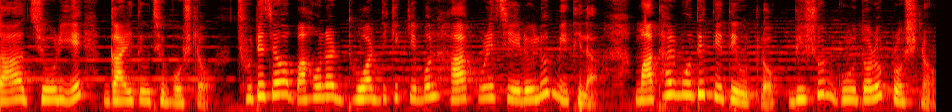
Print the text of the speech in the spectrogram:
গা জড়িয়ে গাড়িতে উঠে বসল। ছুটে যাওয়া বাহনার ধোয়ার দিকে কেবল হা করে চেয়ে রইল মিথিলা। মাথার মধ্যে তেতে উঠল। ভীষণ গুরুতর প্রশ্ন।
